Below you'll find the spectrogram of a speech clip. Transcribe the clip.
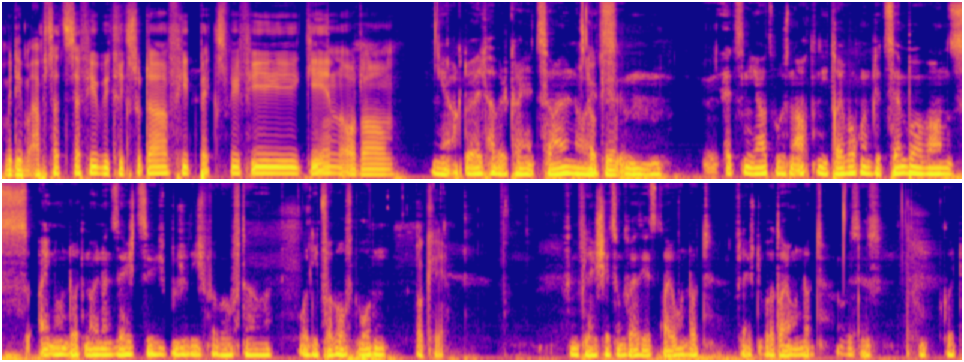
mit dem Absatz der viel? Wie kriegst du da Feedbacks, wie viel gehen oder? Ja, aktuell habe ich keine Zahlen, aber Okay. jetzt im letzten Jahr 2018, die drei Wochen im Dezember, waren es 169 Bücher, die ich verkauft habe. Oder die verkauft wurden. Okay. Sind vielleicht schätzungsweise jetzt 300, vielleicht über 300. Aber es ist gut,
